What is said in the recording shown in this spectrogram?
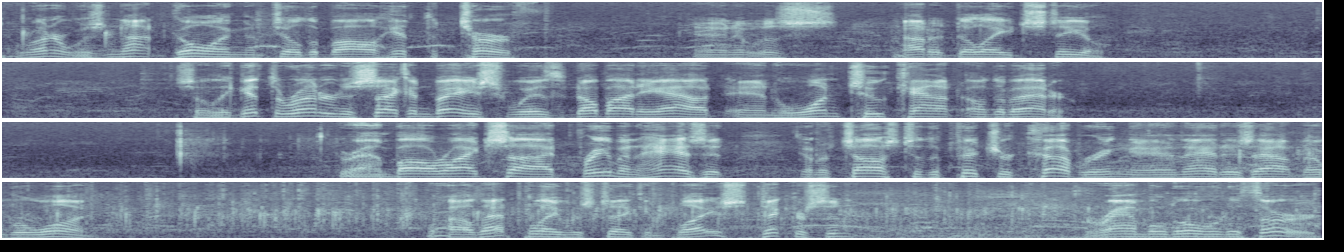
The runner was not going until the ball hit the turf, and it was not a delayed steal. So they get the runner to second base with nobody out and a 1 2 count on the batter. Ground ball right side. Freeman has it. Going to toss to the pitcher covering, and that is out number one. While that play was taking place, Dickerson rambled over to third.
